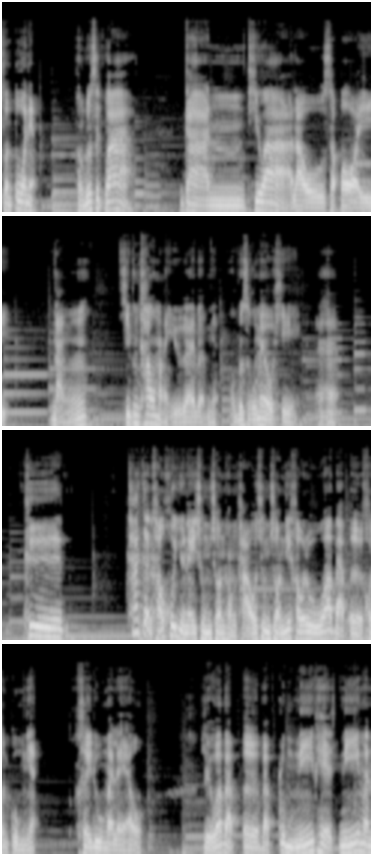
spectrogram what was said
ส่วนตัวเนี่ยผมรู้สึกว่าการที่ว่าเราสปอยหนังที่เพิ่งเข้าใหม่หรืออะไรแบบเนี้ยผมรู้สึกว่าไม่โอเคนะฮะคือถ้าเกิดเขาคุยอยู่ในชุมชนของเขาชุมชนที่เขารู้ว่าแบบเออคนกลุ่มเนี้ยเคยดูมาแล้ว หรือว่าแบบเออแบบกลุ่มนี้เพจนี้มัน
